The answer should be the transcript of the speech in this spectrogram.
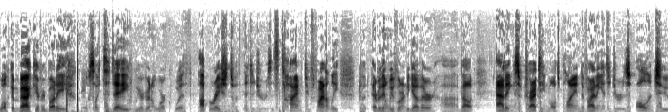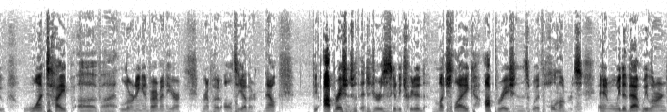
Welcome back everybody. Looks like today we are going to work with operations with integers. It's time to finally put everything we've learned together uh, about adding, subtracting, multiplying, dividing integers all into one type of uh, learning environment here. We're going to put it all together. Now, the operations with integers is going to be treated much like operations with whole numbers. And when we did that, we learned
